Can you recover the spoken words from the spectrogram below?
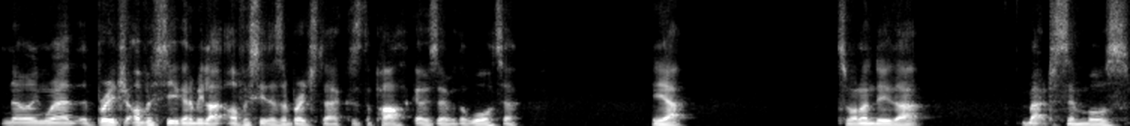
knowing where the bridge. Obviously, you're going to be like, obviously, there's a bridge there because the path goes over the water. Yeah. So I'll undo that. Back to symbols.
